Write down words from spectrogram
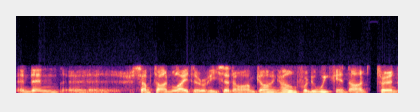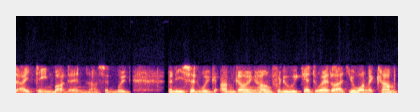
And then uh, sometime later he said oh i'm going home for the weekend i turned 18 by then i said we and he said, we, I'm going home for the weekend to Adelaide. You want to come?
